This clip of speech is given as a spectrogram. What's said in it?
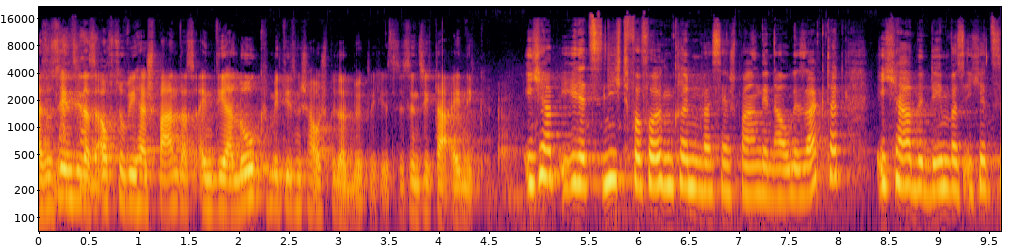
Also sehen Sie das auch so wie Herr Spahn, dass ein Dialog mit diesen Schauspielern möglich ist? Sie sind sich da einig? Ich habe jetzt nicht verfolgen können, was Herr Spahn genau gesagt hat. Ich habe dem, was ich jetzt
